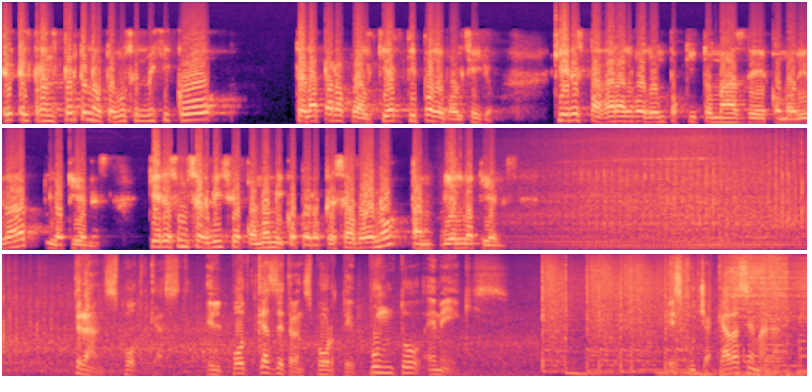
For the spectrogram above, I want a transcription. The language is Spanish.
el, transporte en autobús en México te da para cualquier tipo de bolsillo. ¿Quieres pagar algo de un poquito más de comodidad? Lo tienes. ¿Quieres un servicio económico pero que sea bueno? También lo tienes. Transpodcast, el podcast de transporte.mx. Escucha cada semana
